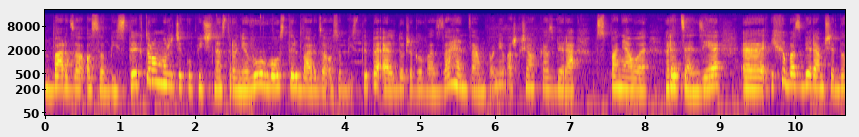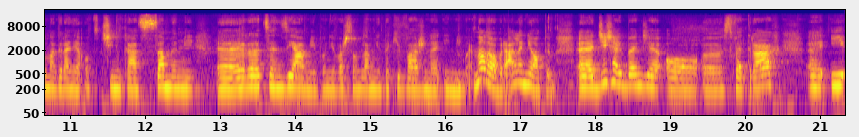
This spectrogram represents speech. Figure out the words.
bardzo osobisty, którą możecie kupić na stronie www.stylbardzoOsobisty.pl, do czego Was zachęcam, ponieważ książka zbiera wspaniałe recenzje e, i chyba zbieram się do nagrania odcinka z samymi e, recenzjami, ponieważ są dla mnie takie ważne i miłe. No dobra, ale nie o tym. E, dzisiaj będzie o e, swetrach i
